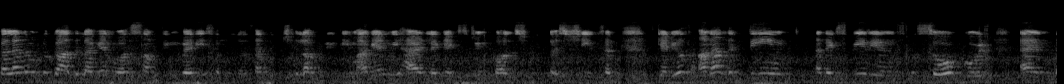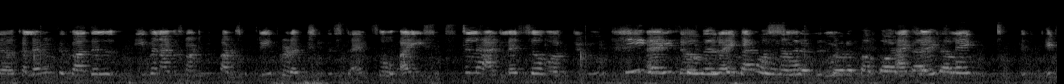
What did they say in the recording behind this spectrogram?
Kalyanam to Kadal again was something very similar. Such a lovely team. Again, we had like extreme call uh, sheets and schedules. Anna, the team and the experience was so good. And uh, Kalyanam to Kadal, even I was not even part of the pre-production this time, so I still had lesser work to do. Hey guys, and so uh, the welcome writing was so good. episode of our I felt like it, it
